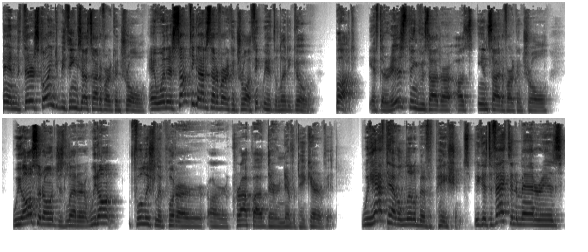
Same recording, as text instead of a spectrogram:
And there's going to be things outside of our control. And when there's something outside of our control, I think we have to let it go. But if there is things outside, our, inside of our control, we also don't just let our, we don't foolishly put our, our crop out there and never take care of it. We have to have a little bit of a patience because the fact of the matter is,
